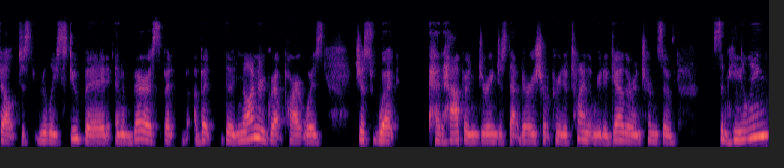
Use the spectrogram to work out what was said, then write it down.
felt just really stupid and embarrassed. But but the non-regret part was just what had happened during just that very short period of time that we were together, in terms of some healing,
